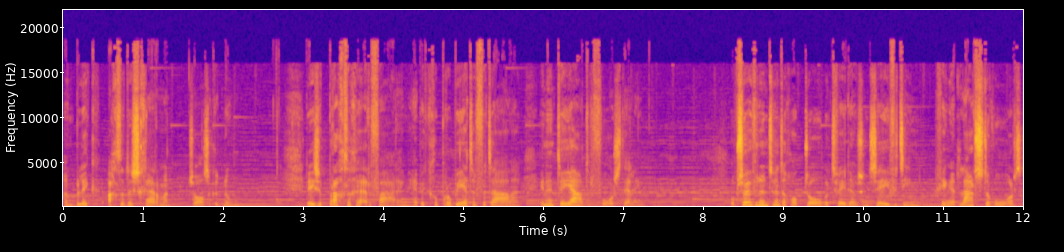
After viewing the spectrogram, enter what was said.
Een blik achter de schermen, zoals ik het noem. Deze prachtige ervaring heb ik geprobeerd te vertalen in een theatervoorstelling. Op 27 oktober 2017 ging het laatste woord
